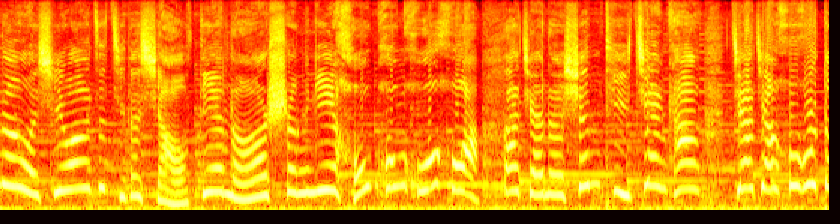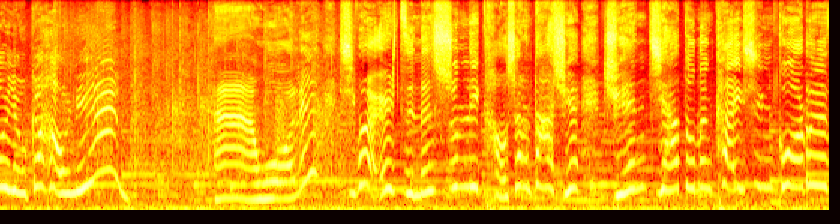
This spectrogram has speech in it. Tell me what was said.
呢，我希望自己的小店呢生意红红火火，大家呢身体健康，家家户户都有个好年。啊，我嘞，希望儿子能顺利考上大学，全家都能开心过日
